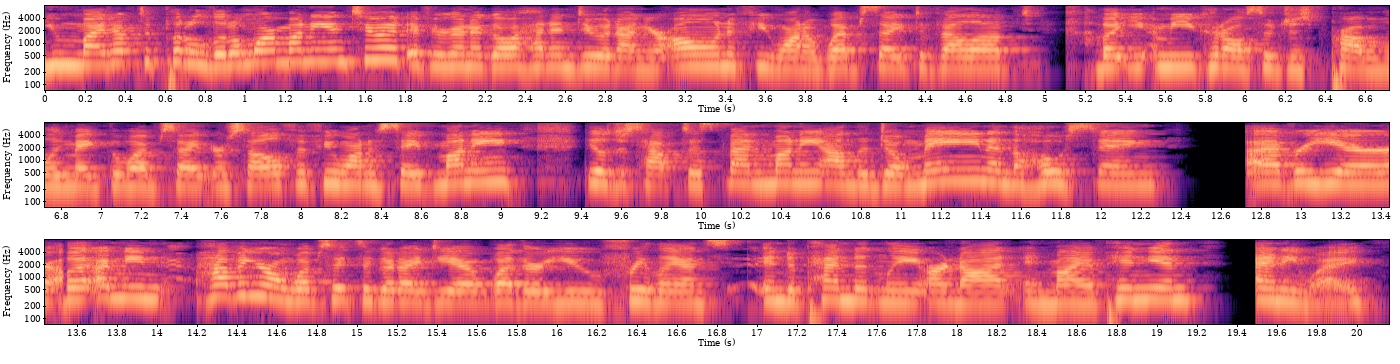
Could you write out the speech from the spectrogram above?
You might have to put a little more money into it if you're going to go ahead and do it on your own if you want a website developed. But I mean, you could also just probably make the website yourself if you want to save money. You'll just have to spend money on the domain and the hosting every year. But I mean, having your own website's a good idea, whether you freelance independently or not, in my opinion. Anyway.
